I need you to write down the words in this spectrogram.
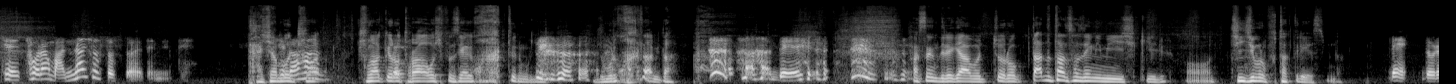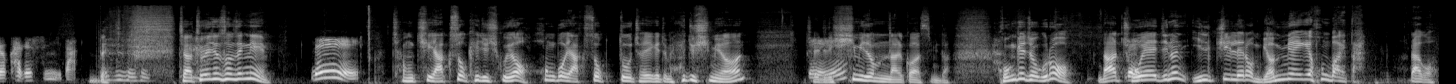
제, 저랑 만나셨었어야 됐는데. 다시 한번 중학, 한- 중학교로 네. 돌아가고 싶은 생각이 확 드는군요. 눈물이 확 납니다. 아, 네. 학생들에게 아무쪼록 따뜻한 선생님이시길 어, 진심으로 부탁드리겠습니다. 네, 노력하겠습니다. 네. 자, 조혜진 선생님. 네. 청취 약속해 주시고요. 홍보 약속도 저에게 좀 해 주시면 저희들이 네. 힘이 좀 날 것 같습니다. 공개적으로 나 조혜진은 일주일 내로 몇 명에게 홍보하겠다 라고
